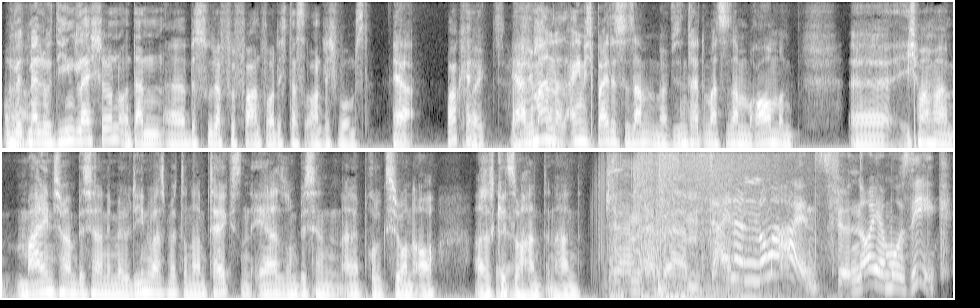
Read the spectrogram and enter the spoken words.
und mit Melodien gleich schon und dann äh, bist du dafür verantwortlich, dass du ordentlich wummst. ja. Okay. Korrekt. Ja, wir machen das eigentlich beides zusammen immer. Wir sind halt immer zusammen im Raum und äh, ich mache mal manchmal ein bisschen an den Melodien was mit und am Text und eher so ein bisschen an der Produktion auch. Also es geht so Hand in Hand. Jam FM. Deine Nummer eins für neue Musik.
